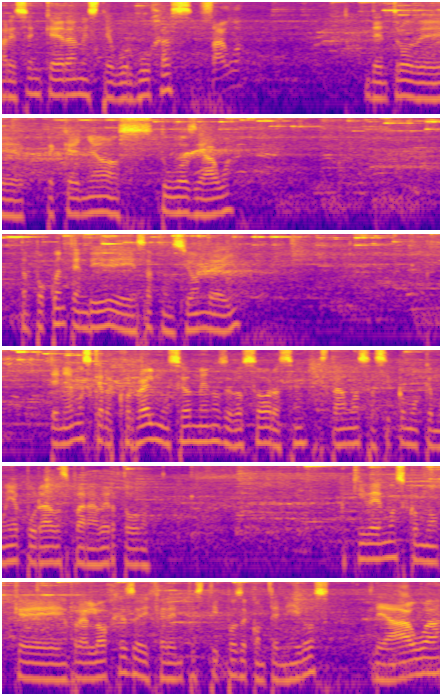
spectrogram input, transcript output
parecen que eran este burbujas. agua? Dentro de pequeños tubos de agua. Tampoco entendí esa función de ahí. Teníamos que recorrer el museo en menos de dos horas, ¿eh? estábamos así como que muy apurados para ver todo. Aquí vemos como que relojes de diferentes tipos de contenidos, de agua,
